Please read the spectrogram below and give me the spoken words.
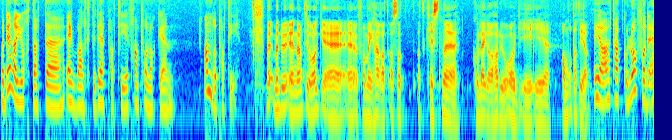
Og det har gjort at eh, jeg valgte det partiet framfor noen andre parti. Men, men du nevnte jo òg eh, for meg her at, altså, at, kristne kollegaer har du jo òg i, i andre partier. Ja, takk og lov for det.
